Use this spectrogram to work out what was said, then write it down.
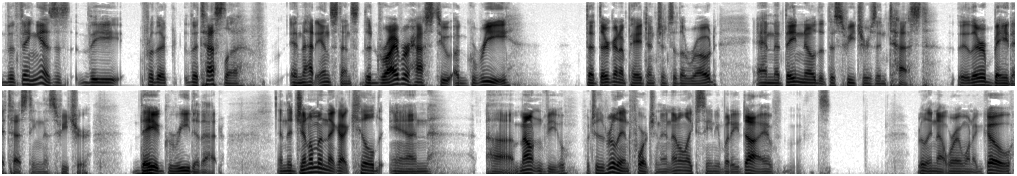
The thing is, is the for the the Tesla in that instance, the driver has to agree that they're going to pay attention to the road and that they know that this feature is in test. They're beta testing this feature. They agree to that. And the gentleman that got killed in uh, Mountain View, which is really unfortunate, I don't like to see anybody die. It's really not where I want to go.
